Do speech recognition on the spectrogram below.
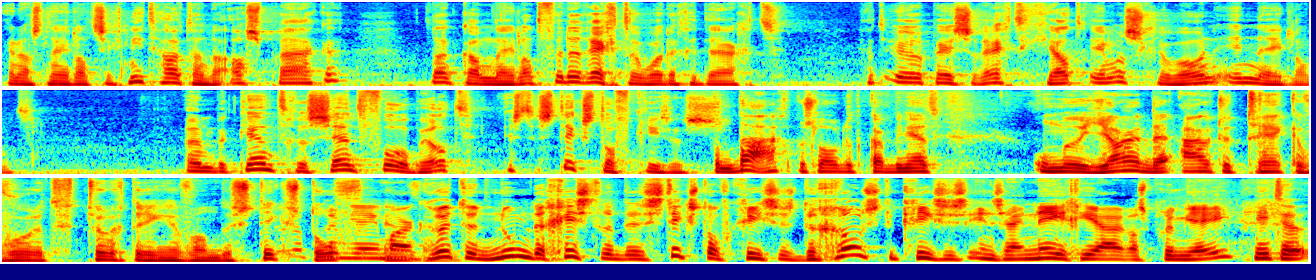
En als Nederland zich niet houdt aan de afspraken, dan kan Nederland voor de rechter worden gedaagd. Het Europese recht geldt immers gewoon in Nederland. Een bekend recent voorbeeld is de stikstofcrisis. Vandaag besloot het kabinet om miljarden uit te trekken voor het terugdringen van de stikstof. Premier Mark Rutte noemde gisteren de stikstofcrisis de grootste crisis in zijn negen jaar als premier. Niet de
